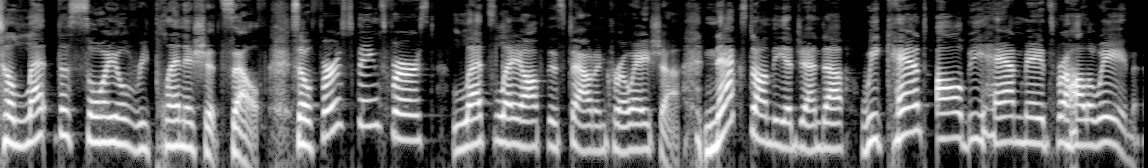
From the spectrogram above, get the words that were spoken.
to let the soil replenish itself. So, first things first, let's lay off this town in Croatia. Next on the agenda, we can't all be handmaids for Halloween.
